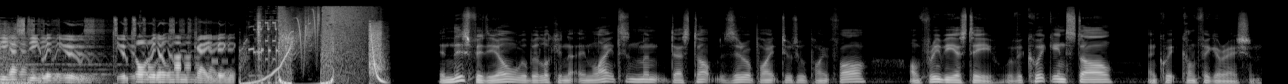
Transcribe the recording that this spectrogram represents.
Reviews, tutorials and gaming. In this video, we'll be looking at Enlightenment Desktop 0.22.4 on FreeBSD with a quick install and quick configuration.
